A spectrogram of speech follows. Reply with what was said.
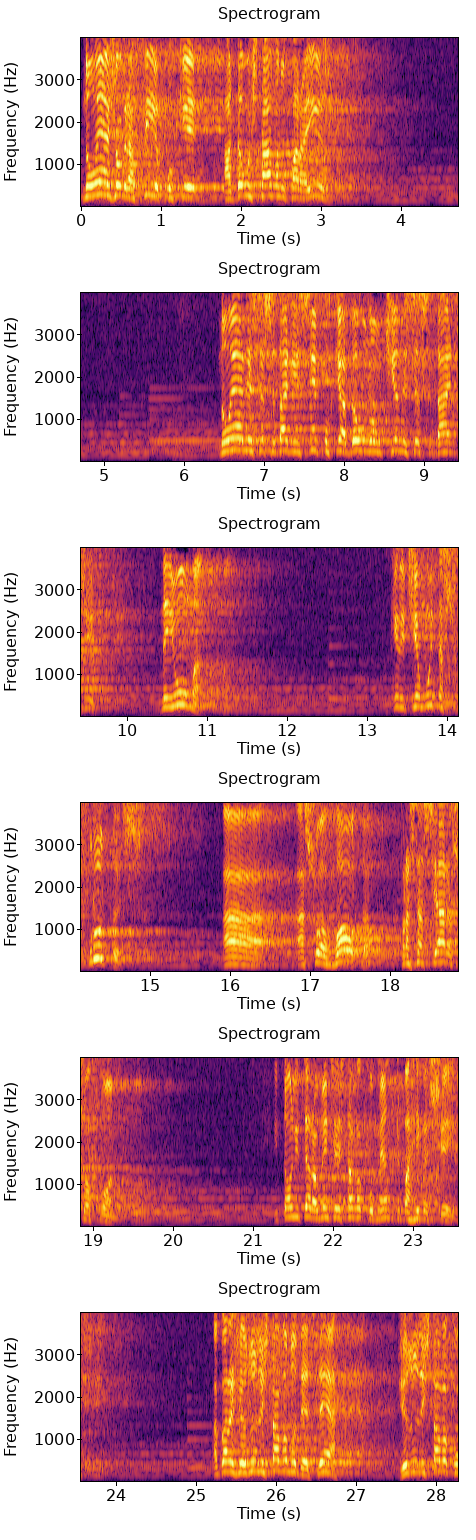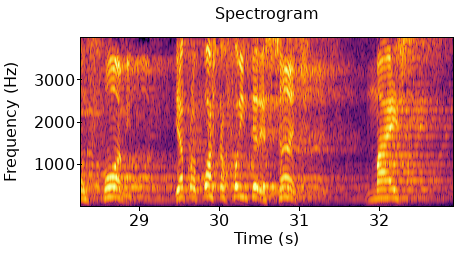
Não é a geografia, porque Adão estava no paraíso. Não é a necessidade em si, porque Adão não tinha necessidade nenhuma. Porque ele tinha muitas frutas à, à sua volta para saciar a sua fome. Então, literalmente, ele estava comendo de barriga cheia. Agora, Jesus estava no deserto, Jesus estava com fome, e a proposta foi interessante, mas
